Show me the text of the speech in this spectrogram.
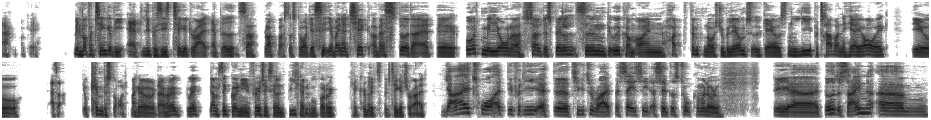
Ja, okay. Men hvorfor tænker vi, at lige præcis Ticket Ride er blevet så blockbuster stort? Jeg, jeg var inde og tjekke, og hvad stod der? At øh, 8 millioner solgte spil, siden det udkom, og en hot 15-års jubilæumsudgave, sådan lige på trapperne her i år, ikke? Det er jo, altså, det jo kæmpestort. Man kan jo, der kan jo, du kan ikke, nærmest ikke gå ind i en Føtex eller en Bilkan nu, hvor du ikke kan købe et spil Ticket to Ride. Jeg tror, at det er fordi, at uh, Ticket to Ride basalt set er Centers 2.0. Det er et bedre design. Um,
